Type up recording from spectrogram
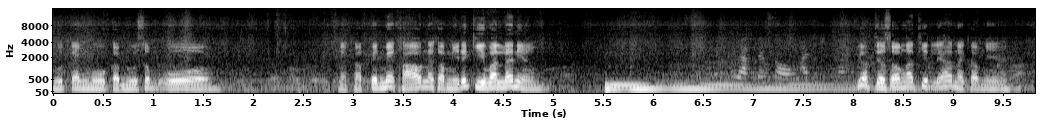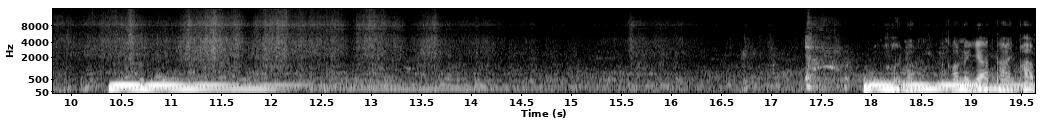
นูแตงโมกับหนูส้มโอนะครับเป็นแม่ขาวนะครับนี่ได้กี่วันแล้วเนี่ยหลักจะสองอาทิตย์ค่ะเกือบจะสองอาทิตย์แล้วนะครับนี่ขออนุขออนุญาตถ่ายภาพ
